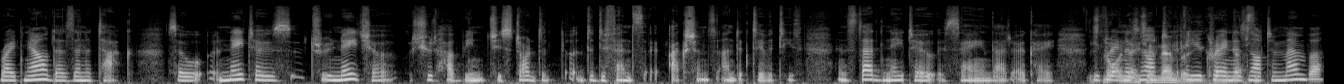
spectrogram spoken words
Right now, there's an attack. So, NATO's true nature should have been to start the, the defense actions and activities. Instead, NATO is saying that okay, it's Ukraine not is not member, Ukraine, Ukraine is not a member,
